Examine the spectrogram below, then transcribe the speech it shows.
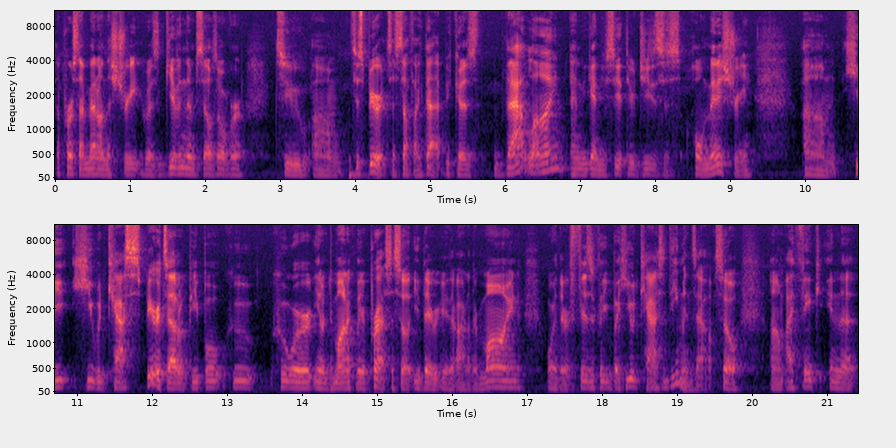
a person I met on the street who has given themselves over to um, to spirits and stuff like that because that line and again you see it through jesus' whole ministry um, he he would cast spirits out of people who who were you know demonically oppressed. And so they were either out of their mind or they're physically but he would cast demons out. So um, i think in the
